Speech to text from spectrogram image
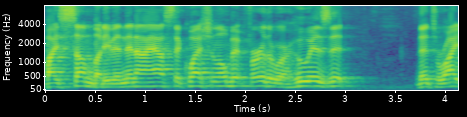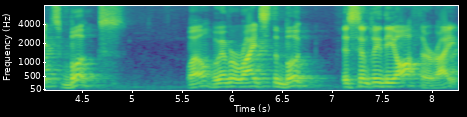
by somebody. And then I asked the question a little bit further where who is it that writes books? Well, whoever writes the book is simply the author, right?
